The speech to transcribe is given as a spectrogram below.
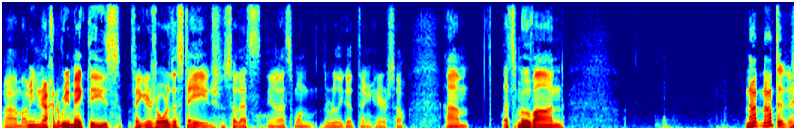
Um, I mean, you're not going to remake these figures or the stage, so that's you know that's one the really good thing here. So, um, let's move on. Not not to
